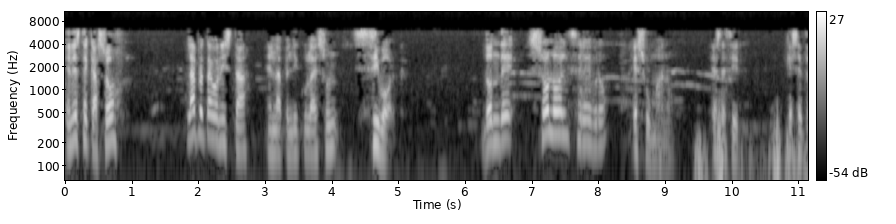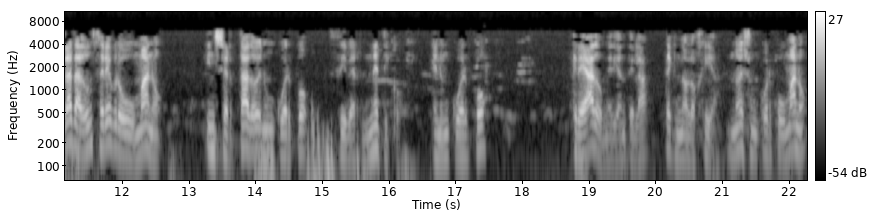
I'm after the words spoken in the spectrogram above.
En este caso, la protagonista en la película es un cyborg, donde solo el cerebro es humano. Es decir, que se trata de un cerebro humano insertado en un cuerpo cibernético, en un cuerpo creado mediante la tecnología. No es un cuerpo humano,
